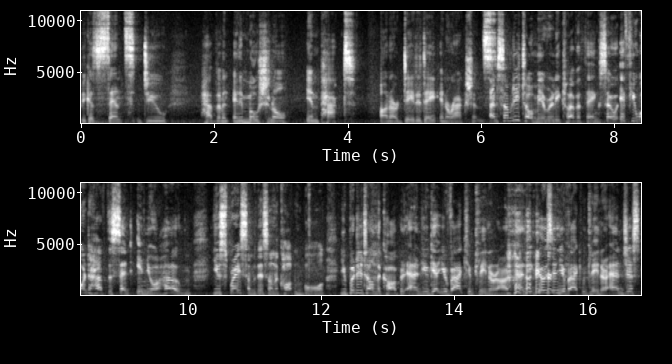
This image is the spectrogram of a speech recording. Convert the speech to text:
because scents do have an, an emotional impact on our day-to-day interactions. And somebody told me a really clever thing. So if you want to have the scent in your home, you spray some of this on a cotton ball, you put it on the carpet, and you get your vacuum cleaner out, and it goes in your vacuum cleaner and just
